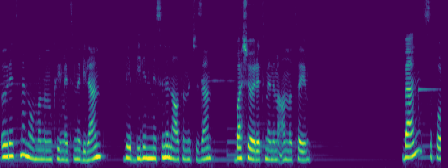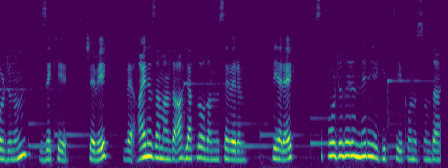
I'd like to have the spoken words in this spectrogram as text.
öğretmen olmanın kıymetini bilen ve bilinmesinin altını çizen baş öğretmenimi anlatayım. Ben sporcunun zeki, çevik ve aynı zamanda ahlaklı olanını severim diyerek sporcuların nereye gittiği konusunda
